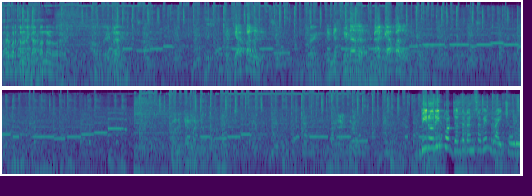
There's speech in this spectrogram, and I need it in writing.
ಹೊರಗೆ ಬರ್ತಾನೆ ನೋಡಿ ಈಗ ಬಂದ ನೋಡಿ ಹೊರಗೆ gap right. M S gate ಅದ ಮ್ಯಾಗ ಗ್ಯಾಪ್ ಅದ. ಅವನಿಗೆ ಟೈಮ್ ಮಾಡ್ಕೊಂತ bureau report Janata time seven Raichur.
